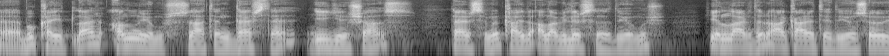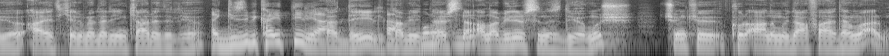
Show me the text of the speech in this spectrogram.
Ee, bu kayıtlar alınıyormuş zaten derste. ilgili şahıs dersimi kayda alabilirsiniz diyormuş. Yıllardır hakaret ediyor, sövüyor, ayet kelimeleri inkar ediliyor. Yani gizli bir kayıt değil yani. Ya değil tabii bunu derste bir- alabilirsiniz diyormuş. Çünkü Kur'an'ı müdafaa eden var mı?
